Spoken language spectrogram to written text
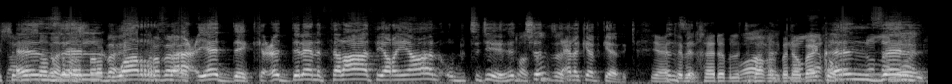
اسمه أنزل وارفع يدك. عد لين الثلاث يا ريان وبتجيه هد شد على كيف كيفك. يعني تبي تخرب الاتفاق بيني وبينكم؟ انزل.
